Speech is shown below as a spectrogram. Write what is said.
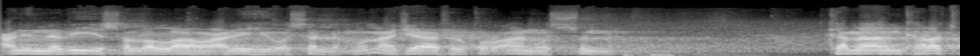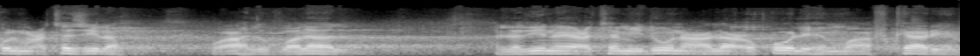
عن النبي صلى الله عليه وسلم وما جاء في القرآن والسنة كما أنكرته المعتزلة وأهل الضلال الذين يعتمدون على عقولهم وأفكارهم.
